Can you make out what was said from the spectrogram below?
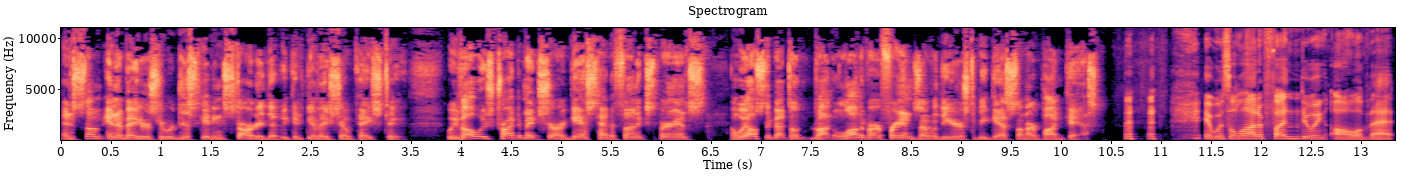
and some innovators who are just getting started that we could give a showcase to. We've always tried to make sure our guests had a fun experience. And we also got to invite a lot of our friends over the years to be guests on our podcast. it was a lot of fun doing all of that.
